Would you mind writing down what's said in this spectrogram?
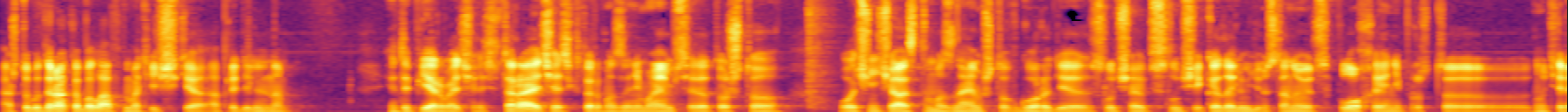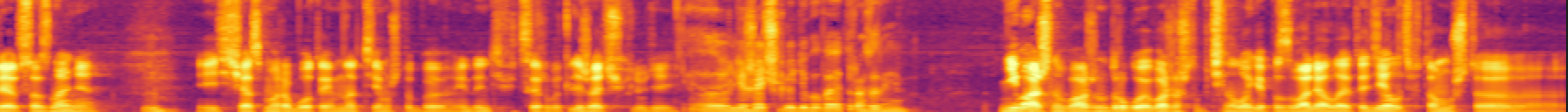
А чтобы драка была автоматически определена. Это первая часть. Вторая часть, которой мы занимаемся, это то, что очень часто мы знаем, что в городе случаются случаи, когда людям становится плохо, и они просто ну, теряют сознание. И сейчас мы работаем над тем, чтобы идентифицировать лежачих людей. Э, лежачие люди бывают разные. Не важно, важно другое. Важно, чтобы технология позволяла это делать, потому что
